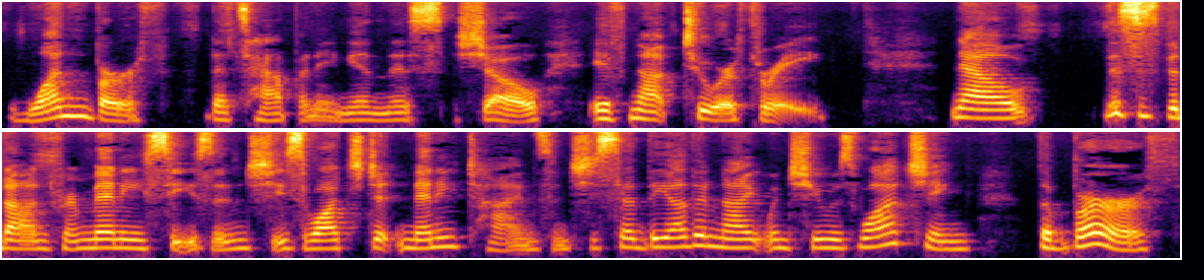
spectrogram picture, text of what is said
one birth that's happening in this show, if not two or three. Now, this has been on for many seasons. She's watched it many times. And she said the other night when she was watching the birth,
